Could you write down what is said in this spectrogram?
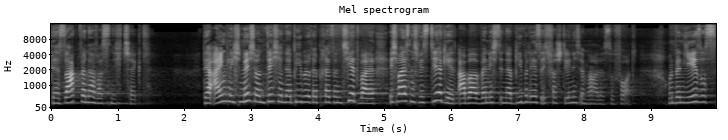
der sagt, wenn er was nicht checkt, der eigentlich mich und dich in der Bibel repräsentiert, weil ich weiß nicht, wie es dir geht, aber wenn ich in der Bibel lese, ich verstehe nicht immer alles sofort. Und wenn Jesus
